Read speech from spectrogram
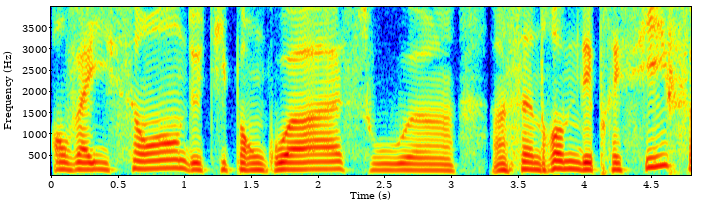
envahissants de type angoisse ou un, syndrome dépressif.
